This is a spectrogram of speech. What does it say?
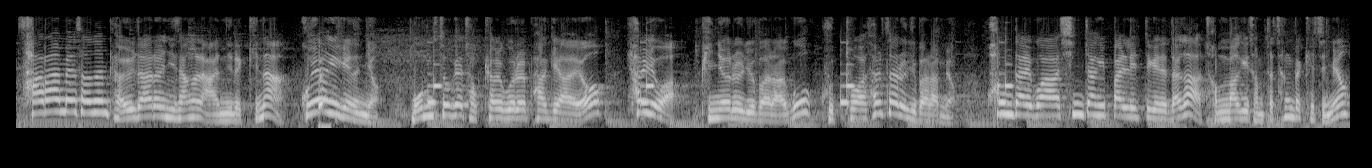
사람에서는 별다른 이상을 안 일으키나 고양이에게는요. 몸속의 적혈구를 파괴하여 혈뇨와 빈혈을 유발하고 구토와 설사를 유발하며 황달과 심장이 빨리 뛰게 되다가 점막이 점차 창백해지며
